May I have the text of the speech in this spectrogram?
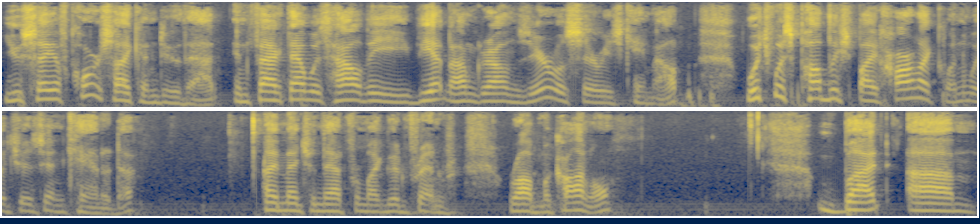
You say, of course I can do that. In fact, that was how the Vietnam Ground Zero series came out, which was published by Harlequin, which is in Canada. I mentioned that for my good friend Rob McConnell. But um,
